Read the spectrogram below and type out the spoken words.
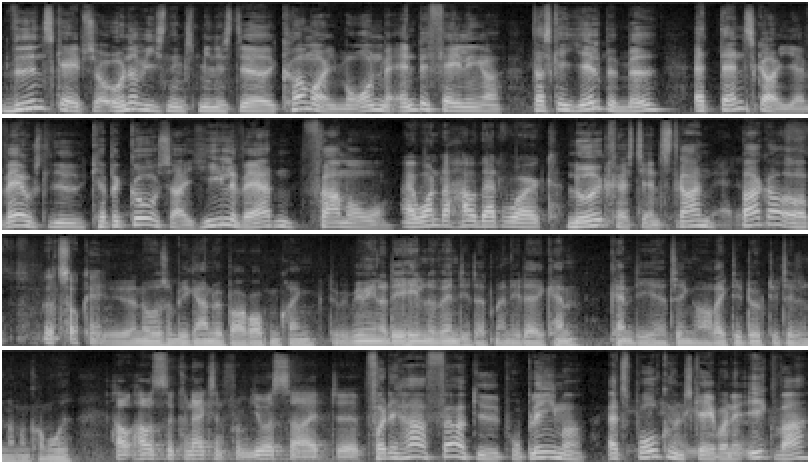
Videnskabs- og Undervisningsministeriet kommer i morgen med anbefalinger, der skal hjælpe med, at danskere i erhvervslivet kan begå sig i hele verden fremover. I wonder how that worked. Noget Christian Strand bakker op. That's okay. Det er noget, som vi gerne vil bakke op omkring. Vi mener, det er helt nødvendigt, at man i dag kan, kan de her ting og er rigtig dygtig til det, når man kommer ud. How, how's the connection from your side? Uh, For det har før givet problemer, at sprogkundskaberne ikke var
